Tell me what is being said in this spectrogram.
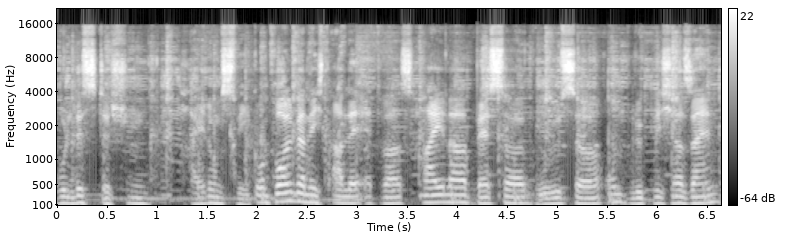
holistischen Heilungsweg. Und wollen wir nicht alle etwas heiler, besser, größer und glücklicher sein?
